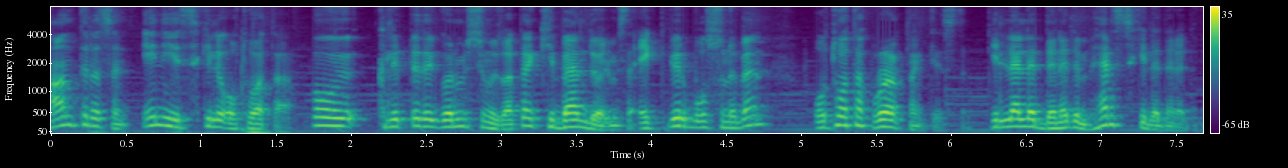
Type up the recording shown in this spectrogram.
Hunter'sın en iyi skill'i otoata. Çoğu klipte de görmüşsünüz zaten ki ben de öyle. Mesela ek bir boss'unu ben Oto atak vuraraktan kestim. Skill'lerle denedim. Her skill'le denedim.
